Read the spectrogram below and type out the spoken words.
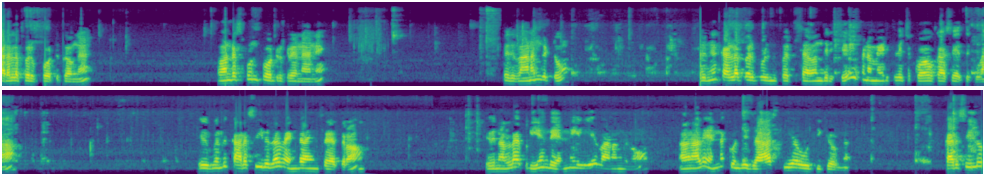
கடலைப்பருப்பு போட்டுக்கோங்க. ஒன்றரை ஸ்பூன் போட்டிருக்கிறேன் நான். இது வணங்கட்டும் பாருங்க உளுந்து பருப்பு செவந்துருச்சு. இப்போ நம்ம எடுத்து வச்ச கோவக்காய் சேர்த்துக்கலாம். இதுக்கு வந்து கடைசியில தான் வெங்காயம் சேர்த்துறோம் இது நல்லா இப்படியே இந்த எண்ணெயிலேயே வணங்கணும். அதனால எண்ணெய் கொஞ்சம் ஜாஸ்தியா ஊத்திக்கோங்க. கடைசியில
